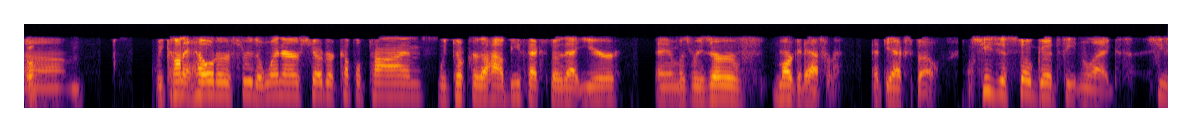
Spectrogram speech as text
Oh. Um we kind of held her through the winter, showed her a couple times. We took her to the Ohio Beef Expo that year and was reserve market heifer at the expo. She's just so good feet and legs she's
